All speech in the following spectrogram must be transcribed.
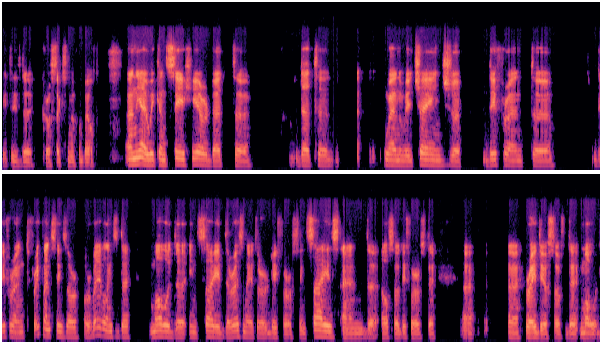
it is the cross section of a belt. And yeah, we can see here that uh, that uh, when we change uh, different uh, different frequencies or, or wavelengths, the mode uh, inside the resonator differs in size and uh, also differs the radius of the mode.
